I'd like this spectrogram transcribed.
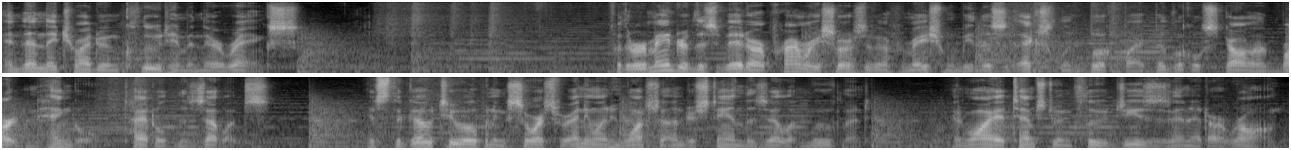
and then they try to include him in their ranks. For the remainder of this vid, our primary source of information will be this excellent book by biblical scholar Martin Hengel, titled The Zealots. It's the go-to opening source for anyone who wants to understand the Zealot movement, and why attempts to include Jesus in it are wrong.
